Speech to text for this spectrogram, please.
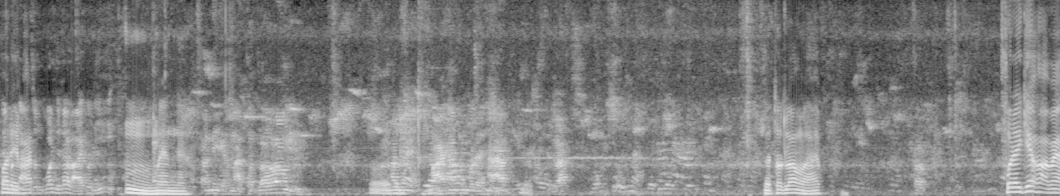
พอได้พัด สมควรจะได้หลายกว่านี้อืมแม่นเนี่ยอันนี้ขนาดทดลองเออเป็นหมายครับมันบริหารละจะทดลองหลายผู้ใดเกี่ยวข้าวแม่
